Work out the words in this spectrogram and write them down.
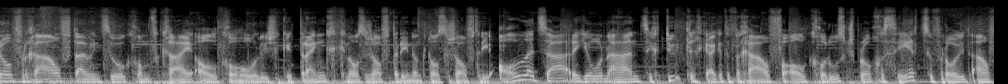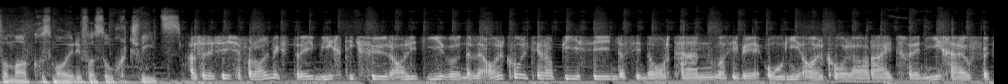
Migros verkauft auch in Zukunft kein alkoholische Getränk. Genossenschafterinnen und Genossenschafter in allen zehn Regionen haben sich deutlich gegen den Verkauf von Alkohol ausgesprochen. Sehr zur Freude auch von Markus Meury von Sucht Schweiz. Also es ist vor allem extrem wichtig für alle die, die in einer Alkoholtherapie sind, dass sie einen Ort haben, wo sie ohne Alkoholanreiz können einkaufen können.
